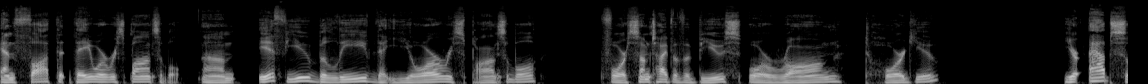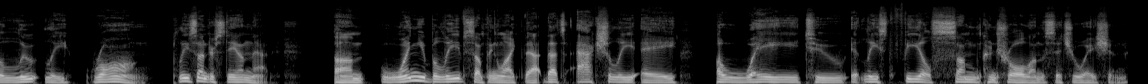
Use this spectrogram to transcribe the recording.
and thought that they were responsible. Um, if you believe that you're responsible for some type of abuse or wrong toward you, you're absolutely wrong. Please understand that. Um, when you believe something like that, that's actually a, a way to at least feel some control on the situation.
